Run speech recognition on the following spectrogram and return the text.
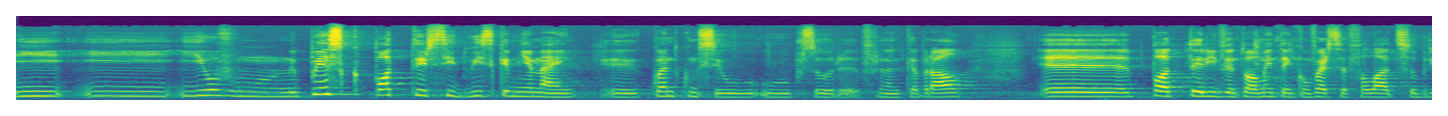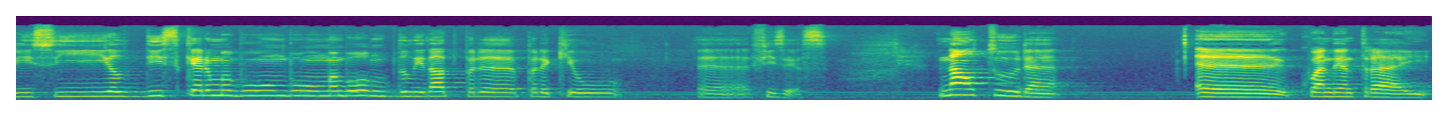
E, e, e houve um, penso que pode ter sido isso que a minha mãe, eh, quando conheceu o professor Fernando Cabral, eh, pode ter eventualmente em conversa falado sobre isso e ele disse que era uma boa, uma boa modalidade para, para que eu uh, fizesse. Na altura, uh, quando entrei,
